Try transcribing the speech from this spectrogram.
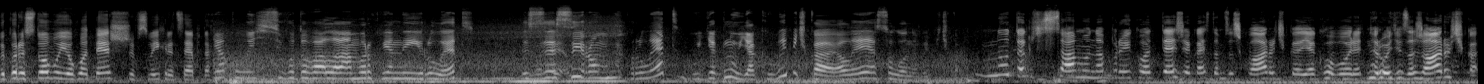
використовую його теж в своїх рецептах. Я колись готувала морквяний рулет з сиром. Рулет, як, ну, як випічка, але солона випічка. Ну так само, наприклад, теж якась там зашкварочка, як говорять в народі зажарочка,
